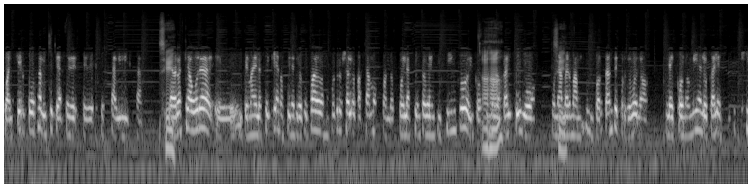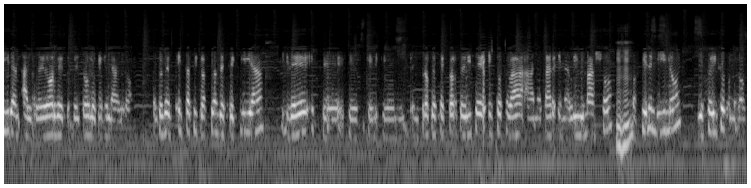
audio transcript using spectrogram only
cualquier cosa, viste, te hace, te desestabiliza. La verdad es que ahora eh, el tema de la sequía nos tiene preocupados. Nosotros ya lo pasamos cuando fue la 125, el consumo local tuvo una merma importante porque, bueno, la economía local gira alrededor de, todo lo que es el agro. Entonces, esta situación de sequía y de este, que, el, propio sector te dice esto se va a anotar en abril y mayo, nos tienen hilo y eso hizo cuando nos,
